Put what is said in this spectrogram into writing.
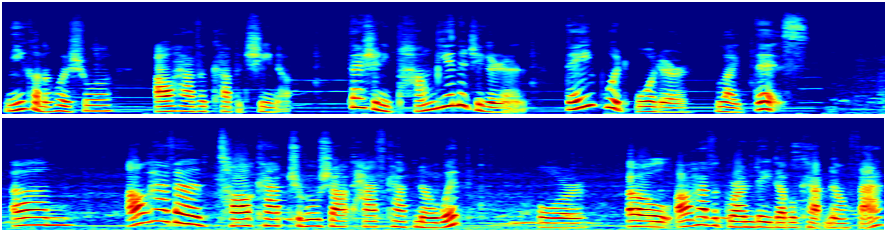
你可能会说 I'll have a cappuccino，但是你旁边的这个人 they would order like this. Um, I'll have a tall cap, triple shot, half cap, no whip, or oh, I'll have a grande double cap, no fat.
